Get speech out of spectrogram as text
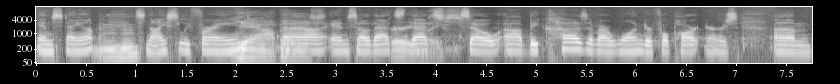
and stamp. It's nicely framed. Yeah, that uh, is and so that's that's nice. so uh, because of our wonderful partners, um,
